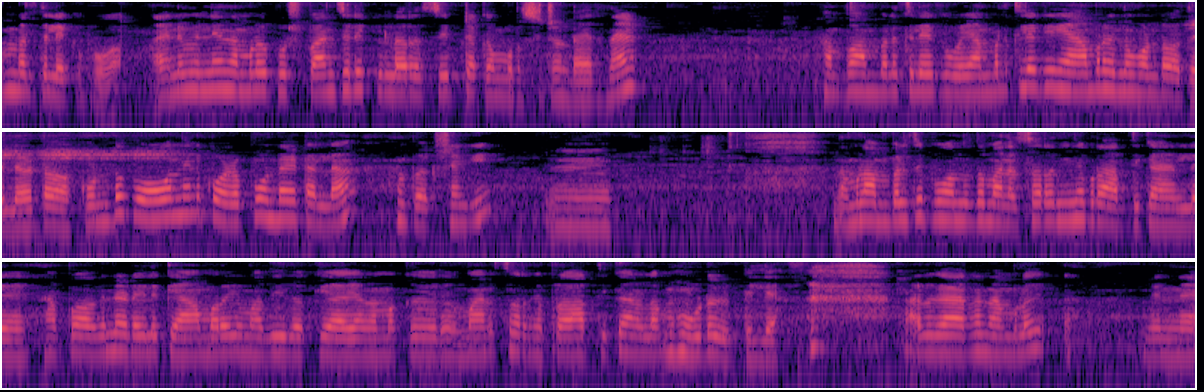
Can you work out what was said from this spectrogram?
അമ്പലത്തിലേക്ക് പോവാം. അതിന് മുന്നേ നമ്മൾ പുഷ്പാഞ്ജലിക്കുള്ള റെസിപ്റ്റൊക്കെ മുറിച്ചിട്ടുണ്ടായിരുന്നേ. അപ്പോൾ അമ്പലത്തിലേക്ക് പോയി. അമ്പലത്തിലേക്ക് ക്യാമറ ഒന്നും കൊണ്ടുപോകത്തില്ല കേട്ടോ. കൊണ്ടുപോകുന്നതിന് കുഴപ്പമുണ്ടായിട്ടല്ല. പക്ഷെങ്കിൽ നമ്മൾ അമ്പലത്തിൽ പോകുന്നത് മനസ്സറിഞ്ഞ് പ്രാർത്ഥിക്കാനല്ലേ? അപ്പോൾ അതിനിടയിൽ ക്യാമറയും അത് ഇതൊക്കെ ആയാൽ നമുക്ക് ഒരു മനസ്സറിഞ്ഞ് പ്രാർത്ഥിക്കാനുള്ള മൂഡ് കിട്ടില്ല. അത് കാരണം നമ്മൾ പിന്നെ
